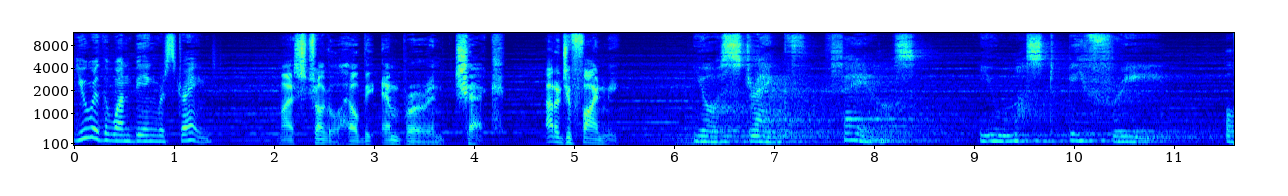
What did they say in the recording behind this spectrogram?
You were the one being restrained. My struggle held the Emperor in check. How did you find me? Your strength fails. You must be free, or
